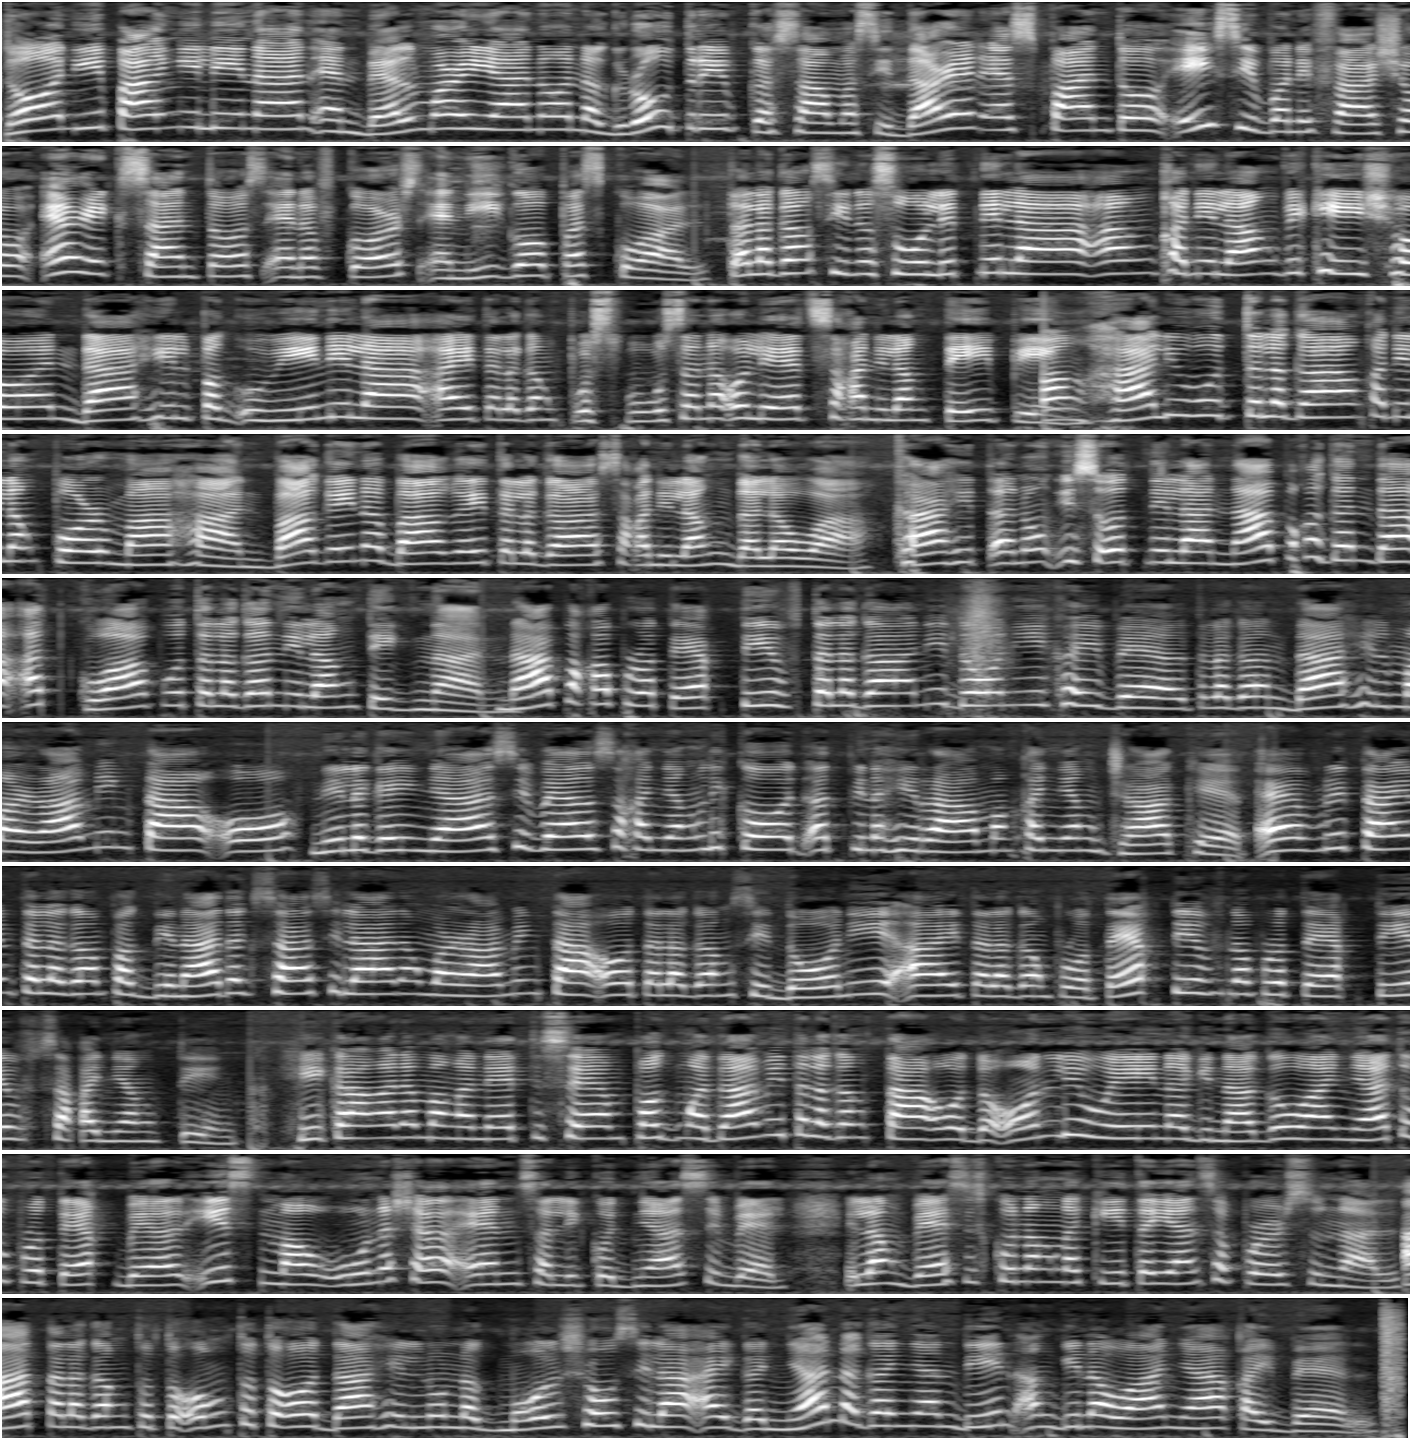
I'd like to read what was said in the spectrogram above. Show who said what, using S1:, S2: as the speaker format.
S1: Donnie Pangilinan and Bel Mariano nag-road trip kasama si Darren Espanto, AC Bonifacio, Eric Santos, and of course, Enigo Pascual. Talagang sinusulit nila ang kanilang vacation dahil pag uwi nila ay talagang puspusan na ulit sa kanilang taping. Ang Hollywood talaga ang kanilang pormahan. Bagay na bagay talaga sa kanilang dalawa. Kahit anong isuot nila, napakaganda at gwapo talaga nilang tignan. Napaka-protective talaga ni Donnie kay Belle. Talagang dahil maraming tao, nilagay niya si Belle sa kanyang likod at pinahiram ang kanyang jacket. Every time talagang pag dinadagsa sila ng maraming tao, talagang si Donnie ay talagang protective na protective sa kanyang tink. Hika nga ng mga netizen, pag madami talagang tao, the only way na ginagawa niya to protect Belle is mauuna siya and sa likod niya Belle. Ilang beses ko nang nakita yan sa personal. At talagang totoong totoo dahil nung nag-mall show sila ay ganyan na ganyan din ang ginawa niya kay Belle.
